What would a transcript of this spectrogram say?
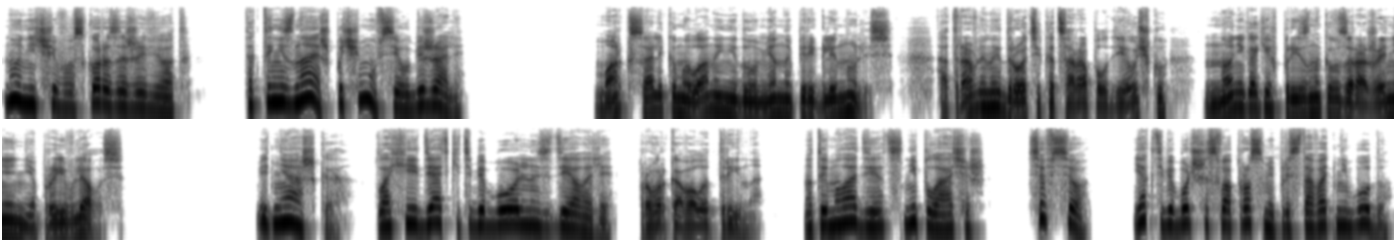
Ну ничего, скоро заживет. Так ты не знаешь, почему все убежали?» Марк с Аликом и Ланой недоуменно переглянулись. Отравленный дротик оцарапал девочку, но никаких признаков заражения не проявлялось. «Бедняжка, плохие дядьки тебе больно сделали», — проворковала Трина. «Но ты молодец, не плачешь. Всё-всё, я к тебе больше с вопросами приставать не буду».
